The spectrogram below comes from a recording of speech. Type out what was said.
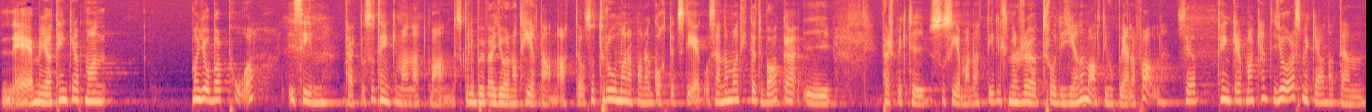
Nej, men jag tänker att man, man jobbar på i sin takt. Och så tänker man att man skulle behöva göra något helt annat. Och så tror man att man har gått ett steg. Och sen när man tittar tillbaka i perspektiv så ser man att det är liksom en röd tråd igenom alltihop i alla fall. Så jag tänker att man kan inte göra så mycket annat än,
